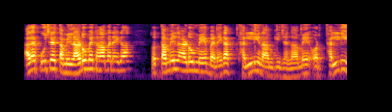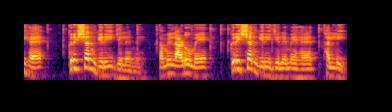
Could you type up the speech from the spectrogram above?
अगर पूछ रहे तमिलनाडु में कहाँ बनेगा? तो तमिलनाडु में बनेगा थल्ली नाम की जगह में, और थल्ली है कृष्णगिरी ज़िले में। तमिलनाडु में कृष्णगिरी ज़िले में है थल्ली।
